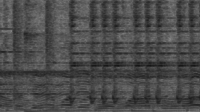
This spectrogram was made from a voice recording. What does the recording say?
આવજે મારી ઝોપા તોડા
